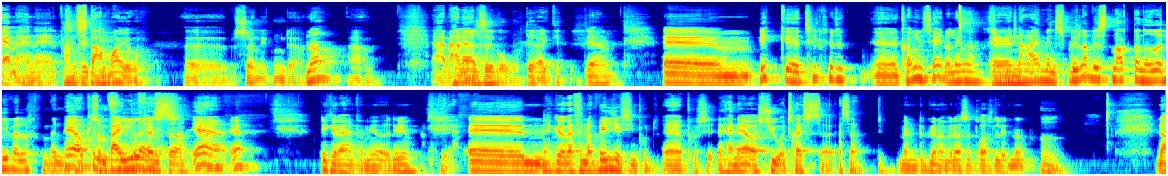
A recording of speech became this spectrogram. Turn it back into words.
Jamen, han er altid Han dygtig. stammer jo, øh, Sønniken der. Nå, Ja. Ja, men han er altid god, det er rigtigt. det er han. øh, Ikke tilknyttet øh, Kongelig Teater længere? Øh, nej, men spiller vist nok dernede alligevel. Men Ja, okay, som men freelancer. Ja, ja, ja. Det kan være, han får mere ud af det jo. Ja. Øh, han kan jo i hvert fald nok vælge sin øh, proces. Han er jo også 67, så altså, man begynder vel også at drosle lidt ned. Mm. Nå,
